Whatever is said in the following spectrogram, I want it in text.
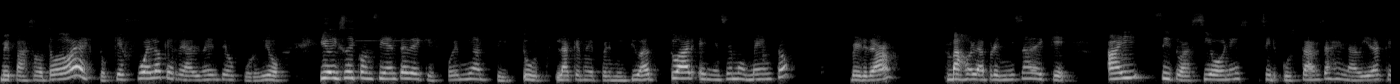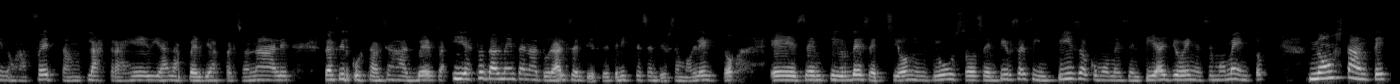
me pasó todo esto? ¿Qué fue lo que realmente ocurrió? Y hoy soy consciente de que fue mi actitud la que me permitió actuar en ese momento, ¿verdad? Bajo la premisa de que hay situaciones, circunstancias en la vida que nos afectan, las tragedias, las pérdidas personales, las circunstancias adversas, y es totalmente natural sentirse triste, sentirse molesto, eh, sentir decepción incluso, sentirse sin piso como me sentía yo en ese momento. No obstante,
